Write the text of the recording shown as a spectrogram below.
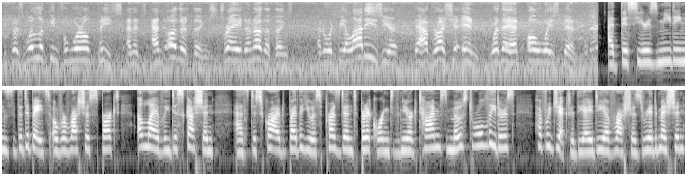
because we're looking for world peace and it's and other things, trade and other things, and it would be a lot easier to have Russia in where they had always been. At this year's meetings, the debates over Russia sparked a lively discussion, as described by the US president. But according to the New York Times, most world leaders have rejected the idea of Russia's readmission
